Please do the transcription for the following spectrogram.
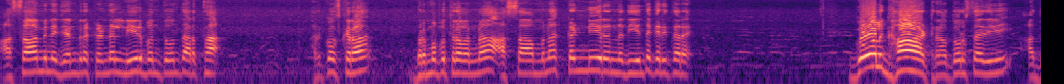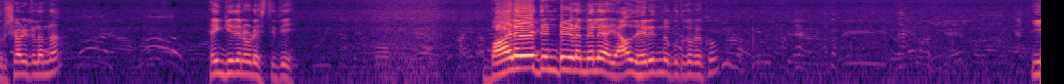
ಅಸ್ಸಾಮಿನ ಜನರ ಕಣ್ಣಲ್ಲಿ ನೀರು ಬಂತು ಅಂತ ಅರ್ಥ. ಅದಕ್ಕೋಸ್ಕರ ಬ್ರಹ್ಮಪುತ್ರವನ್ನು ಅಸ್ಸಾಂನ ಕಣ್ಣೀರ ನದಿ ಅಂತ ಕರೀತಾರೆ. ಗೋಲ್ ಘಾಟ್ ನಾವು ತೋರಿಸ್ತಾ ಇದ್ದೀವಿ ಆ ದೃಶ್ಯಾವಳಿಗಳನ್ನು. ಹೆಂಗಿದೆ ನೋಡಿ ಸ್ಥಿತಿ. ಬಾಳೆ ದಿಂಡುಗಳ ಮೇಲೆ ಯಾವ್ದು ಹೇರಿದ ಮೇಲೆ ಕೂತ್ಕೋಬೇಕು? ಈ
